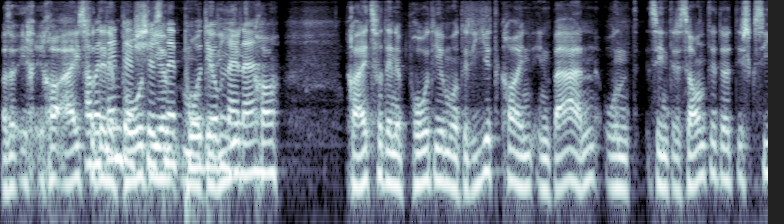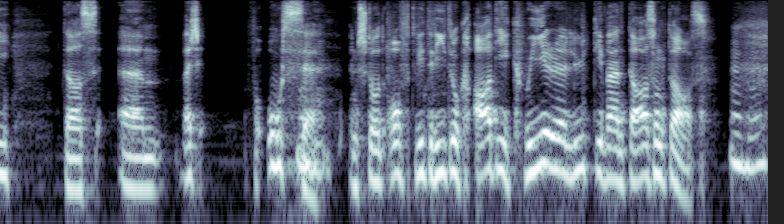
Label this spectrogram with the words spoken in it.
Also ich, ich habe eins aber von diesen Podien Podium moderiert. Nennen. Ich habe eins von diesen Podien moderiert in, in Bern und das Interessante dort war, dass ähm, weißt, von außen mhm entsteht oft wieder der Eindruck, ah, die queeren Leute die wollen das und das. Mhm.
